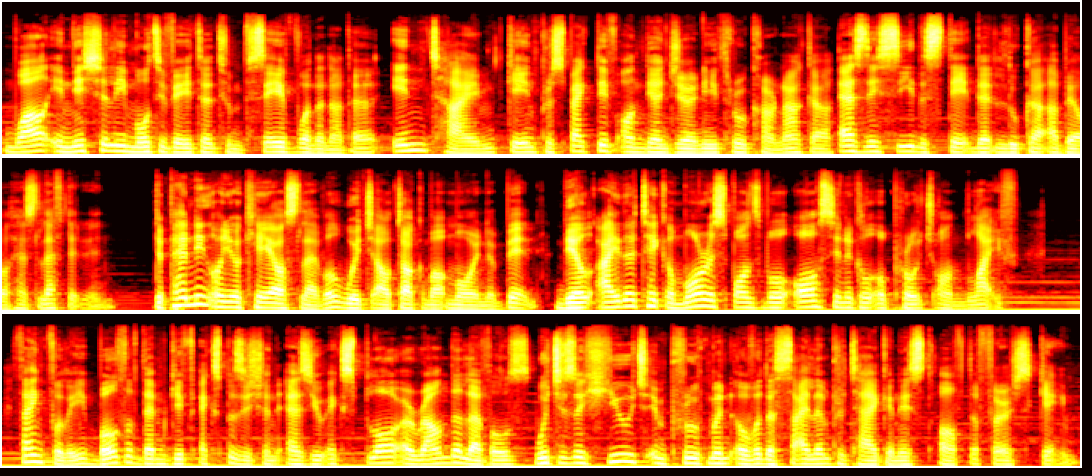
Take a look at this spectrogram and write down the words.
while initially motivated to save one another, in time gain perspective on their journey through Karnaca as they see the state that Luca Abel has left it in. Depending on your chaos level, which I'll talk about more in a bit, they'll either take a more responsible or cynical approach on life. Thankfully, both of them give exposition as you explore around the levels, which is a huge improvement over the silent protagonist of the first game.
